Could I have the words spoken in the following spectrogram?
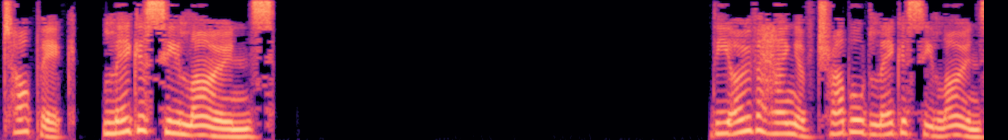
Topic: Legacy loans The overhang of troubled legacy loans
